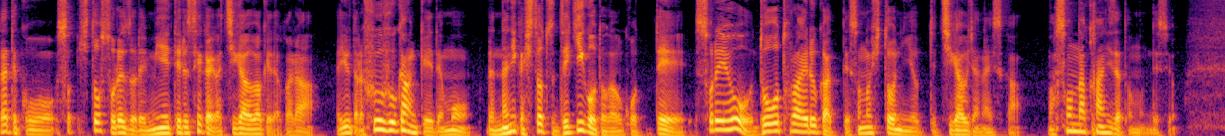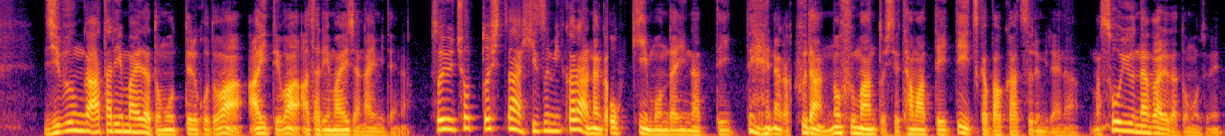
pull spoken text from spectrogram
だってこう人それぞれ見えてる世界が違うわけだから言うたら夫婦関係でも何か一つ出来事が起こってそれをどう捉えるかってその人によって違うじゃないですか。まあ、そんな感じだと思うんですよ。自分が当たり前だと思ってることは相手は当たり前じゃないみたいなそういうちょっとした歪みからなんか大きい問題になっていってなんか普段の不満として溜まっていっていつか爆発するみたいな、まあ、そういう流れだと思うんですよね。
